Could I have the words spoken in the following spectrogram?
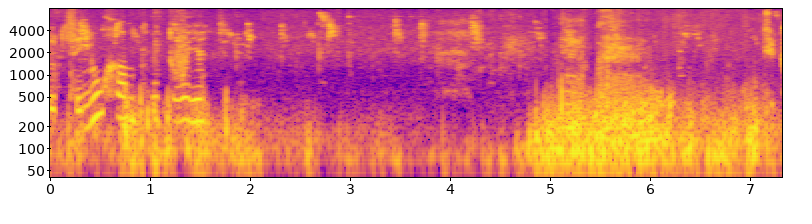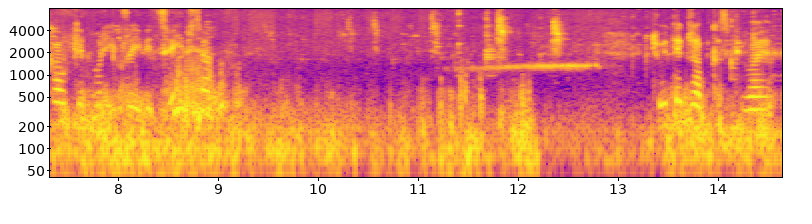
Тут синюха квітує. Так. Цікавки дворі вже і відсвівся. Чуєте, як жабка співає?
